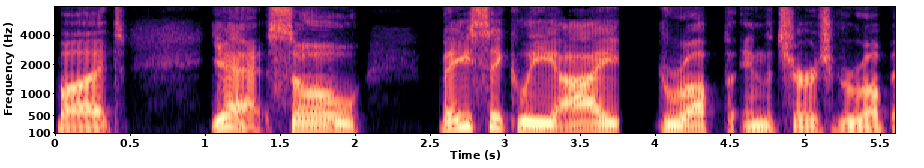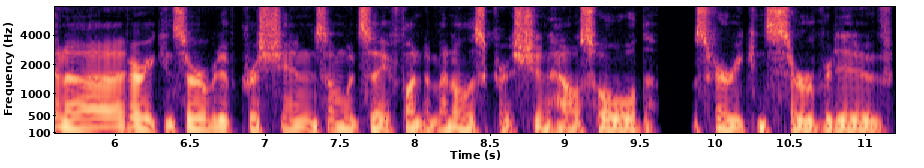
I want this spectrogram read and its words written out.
But yeah, so basically, I grew up in the church, grew up in a very conservative Christian, some would say fundamentalist Christian household. was very conservative,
